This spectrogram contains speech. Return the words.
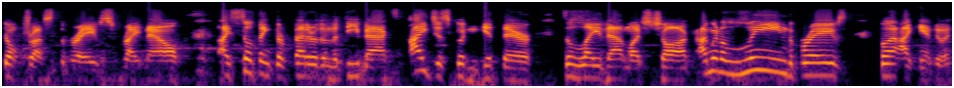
don't trust the Braves right now. I still think they're better than the D-backs. I just couldn't get there to lay that much chalk. I'm going to lean the Braves, but I can't do it.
